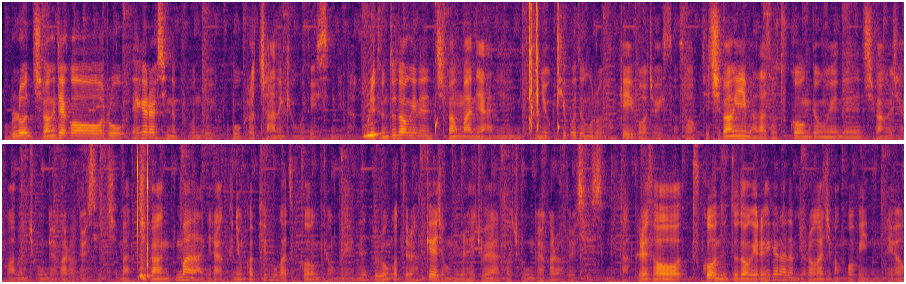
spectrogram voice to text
물론 지방 제거로 해결할 수 있는 부분도 있고 그렇지 않은 경우도 있습니다. 우리 눈두덩이는 지방만이 아닌 근육, 피부 등으로 함께 이루어져 있어서 지방이 많아서 두꺼운 경우에는 지방을 제거하면 좋은 결과를 얻을 수 있지만 지방뿐만 아니라 근육과 피부가 두꺼운 경우에는 이런 것들을 함께 정리를 해줘야 더 좋은 결과를 얻을 수 있습니다. 그래서 두꺼운 눈두덩이를 해결하는 여러 가지 방법이 있는데요.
